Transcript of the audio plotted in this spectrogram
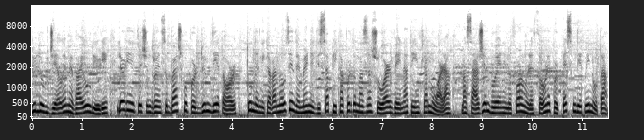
2 lugë gjelle me vaj ulliri. Lërini të qëndrojnë së bashku për 12 orë. Tundeni kavanozin dhe merrni disa pika për të masazhuar venat e inflamuara. Masazhin bëjeni në formë rrethore për 15 minuta.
